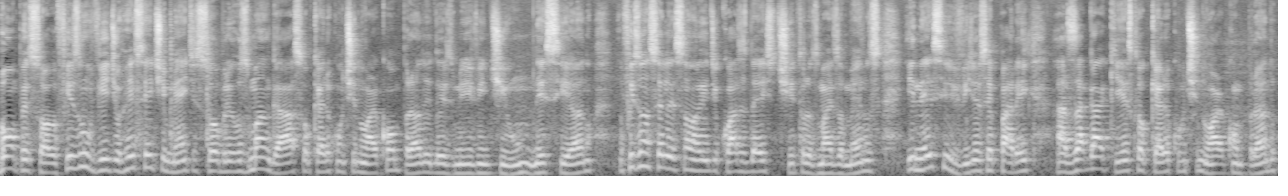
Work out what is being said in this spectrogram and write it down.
Bom pessoal, eu fiz um vídeo recentemente sobre os mangás que eu quero continuar comprando em 2021, nesse ano. Eu fiz uma seleção aí de quase 10 títulos mais ou menos e nesse vídeo eu separei as HQs que eu quero continuar comprando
